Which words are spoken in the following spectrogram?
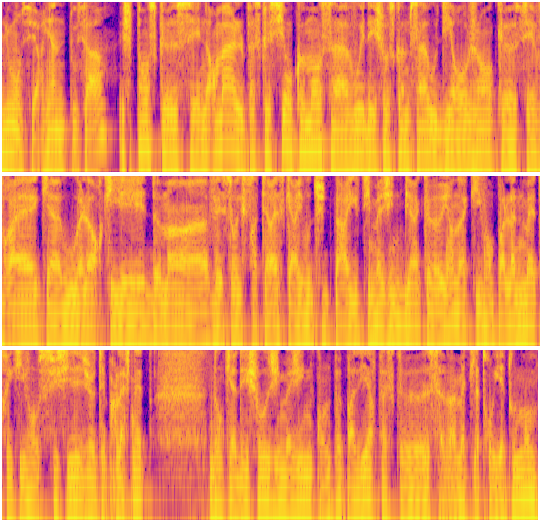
nous, on sait rien de tout ça. Je pense que c'est normal parce que si on commence à avouer des choses comme ça ou dire aux gens que c'est vrai, a- ou alors qu'il y ait demain un vaisseau extraterrestre qui arrive au-dessus de Paris, t'imagines bien qu'il y en a qui vont pas l'admettre et qui vont se suicider, se jeter par la fenêtre. Donc il y a des choses, j'imagine, qu'on ne peut pas dire parce que ça va mettre la trouille à tout le monde.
